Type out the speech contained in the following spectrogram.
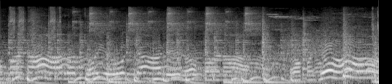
રમણાર થયો ચાર રમણા રમયો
